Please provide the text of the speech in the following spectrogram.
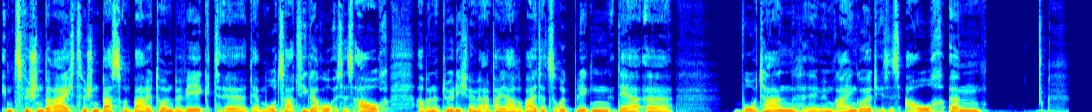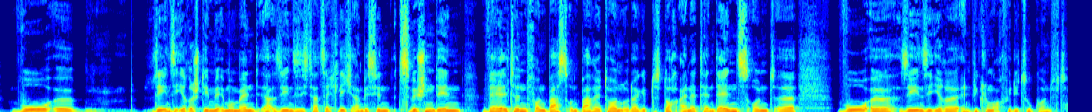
im Zwischenbereich zwischen Bass und Bariton bewegt. Äh, der Mozart Figaro ist es auch. Aber natürlich, wenn wir ein paar Jahre weiter zurückblicken, der äh, Wotan äh, im Rheingold ist es auch. Ähm, wo äh, sehen Sie Ihre Stimme im Moment? Sehen Sie sich tatsächlich ein bisschen zwischen den Welten von Bass und Bariton oder gibt es doch eine Tendenz und äh, wo äh, sehen Sie Ihre Entwicklung auch für die Zukunft?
